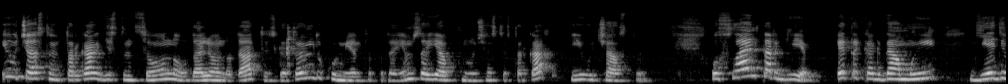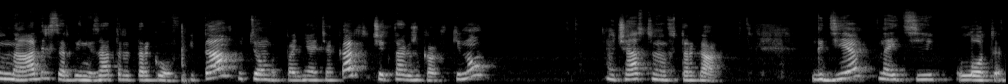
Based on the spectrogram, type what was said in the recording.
и участвуем в торгах дистанционно, удаленно, да, то есть готовим документы, подаем заявку на участие в торгах и участвуем. Оффлайн торги – это когда мы едем на адрес организатора торгов. И там путем поднятия карточек, так же как в кино, участвуем в торгах. Где найти лоты?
